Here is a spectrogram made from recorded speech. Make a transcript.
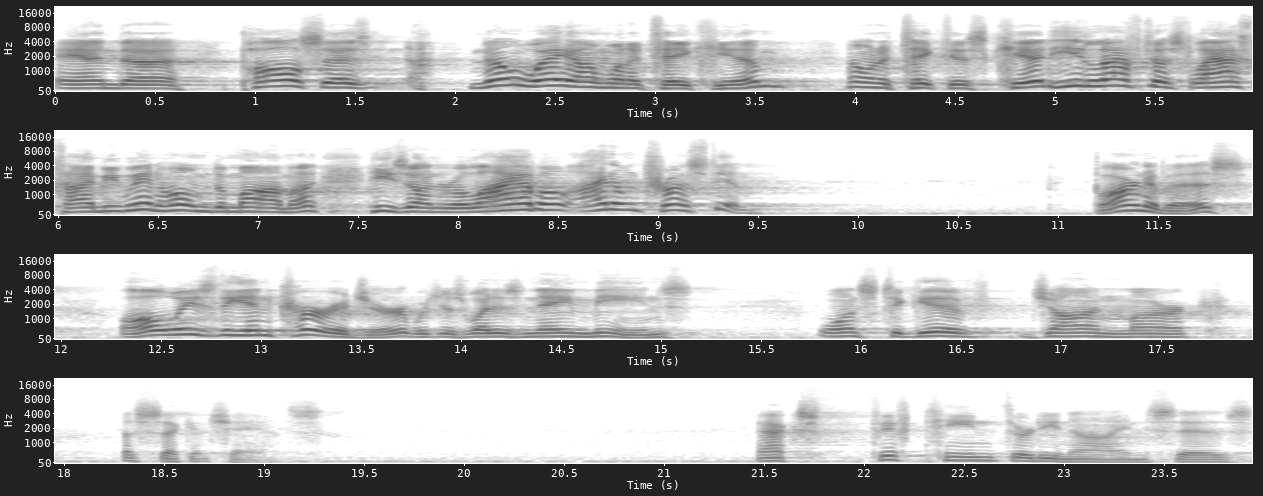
And uh, Paul says, No way I want to take him. I want to take this kid. He left us last time. He went home to mama. He's unreliable. I don't trust him. Barnabas, always the encourager, which is what his name means, wants to give John Mark a second chance. Acts 15:39 says,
